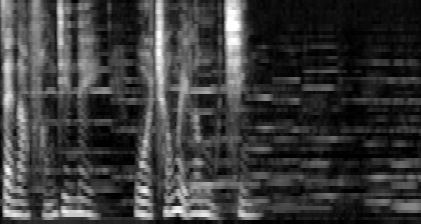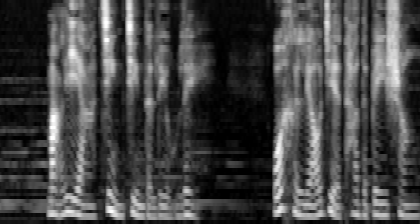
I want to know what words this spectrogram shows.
在那房间内，我成为了母亲。玛利亚静静地流泪，我很了解她的悲伤。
